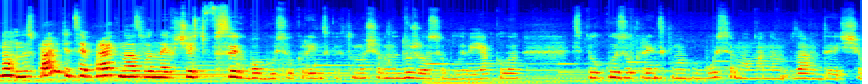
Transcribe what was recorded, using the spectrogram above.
Ну, насправді цей проект названий в честь всіх бабусь українських, тому що вони дуже особливі. Я коли спілкуюся з українськими бабусями, у мене завжди ще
